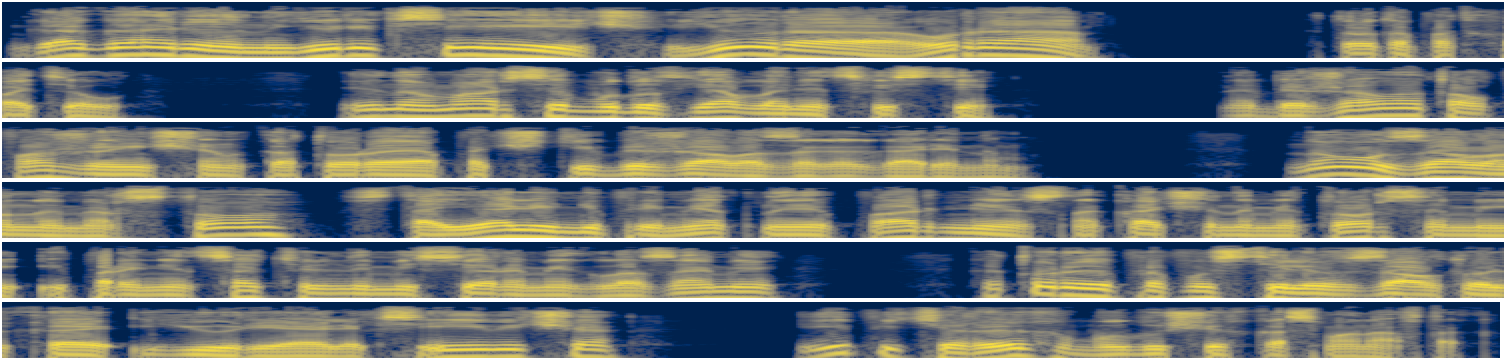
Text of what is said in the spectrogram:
«Гагарин! Юриксеич! Юра! Ура!» Кто-то подхватил. «И на Марсе будут яблони цвести». Набежала толпа женщин, которая почти бежала за Гагариным. Но у зала номер сто стояли неприметные парни с накачанными торсами и проницательными серыми глазами, которые пропустили в зал только Юрия Алексеевича и пятерых будущих космонавток.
